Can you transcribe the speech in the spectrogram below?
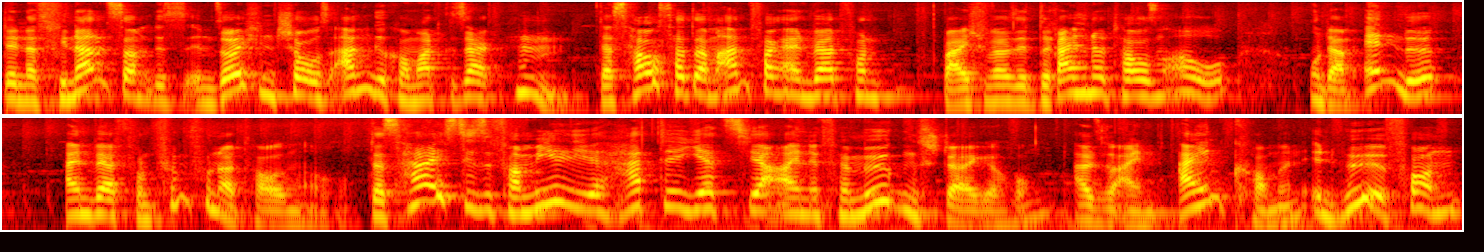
denn das Finanzamt ist in solchen Shows angekommen, hat gesagt, hm, das Haus hat am Anfang einen Wert von beispielsweise 300.000 Euro und am Ende einen Wert von 500.000 Euro. Das heißt, diese Familie hatte jetzt ja eine Vermögenssteigerung, also ein Einkommen in Höhe von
